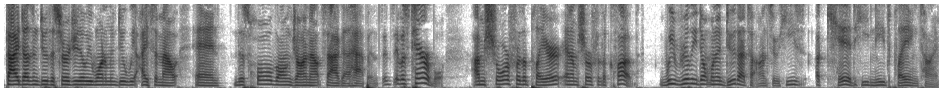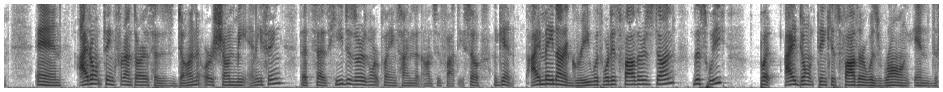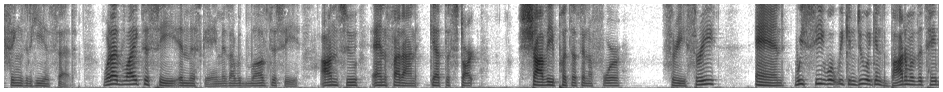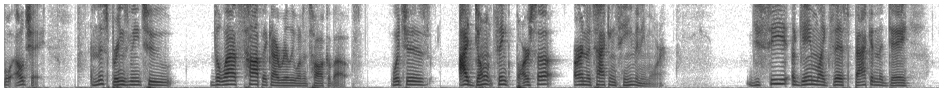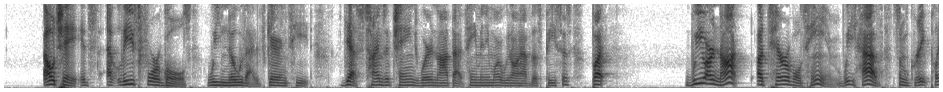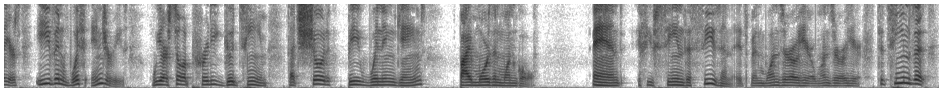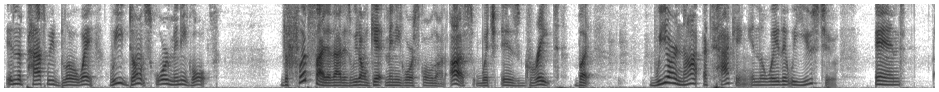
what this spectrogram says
Guy doesn't do the surgery that we want him to do. We ice him out, and this whole long drawn out saga happens. It's, it was terrible. I'm sure for the player, and I'm sure for the club we really don't want to do that to Ansu. He's a kid. He needs playing time. And I don't think Ferran Torres has done or shown me anything that says he deserves more playing time than Ansu Fati. So again, I may not agree with what his father's done this week, but I don't think his father was wrong in the things that he has said. What I'd like to see in this game is I would love to see Ansu and Ferran get the start. Xavi puts us in a 4 3 3 and we see what we can do against bottom of the table Elche. And this brings me to the last topic I really want to talk about, which is I don't think Barca are an attacking team anymore. You see a game like this back in the day, Elche, it's at least four goals. We know that. It's guaranteed. Yes, times have changed. We're not that team anymore. We don't have those pieces. But we are not a terrible team. We have some great players, even with injuries. We are still a pretty good team that should be winning games by more than one goal. And if you've seen this season, it's been 1 0 here, 1 0 here. To teams that in the past we'd blow away, we don't score many goals. The flip side of that is we don't get many goals scored on us, which is great, but we are not attacking in the way that we used to. And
